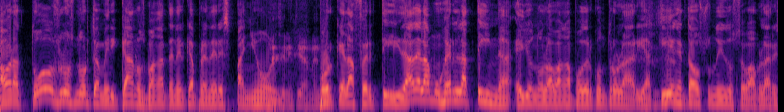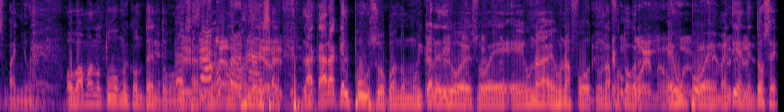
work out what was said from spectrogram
Ahora todos los norteamericanos van a tener que aprender español. Definitivamente. Porque la fertilidad de la mujer latina, ellos no la van a poder controlar. Y aquí en Estados Unidos se va a hablar español. Obama no estuvo muy contento con esa. sí, claro, esa- la cara que él puso cuando Mujica le dijo eso es, es una, es una foto, una Es un fotografía. poema, es un poema, ¿entiendes? Entonces,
